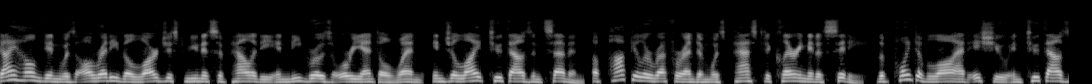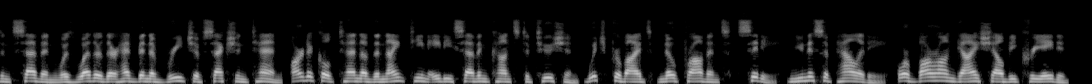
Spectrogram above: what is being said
Guihulngan was already the largest municipality in Negros Oriental when, in July 2007, a popular referendum was passed declaring it a city. The point of law at issue in 2007 was whether there had been a breach of Section 10, Article 10 of the 1987 Constitution, which provides, no province, city, municipality, or barangay shall be created,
